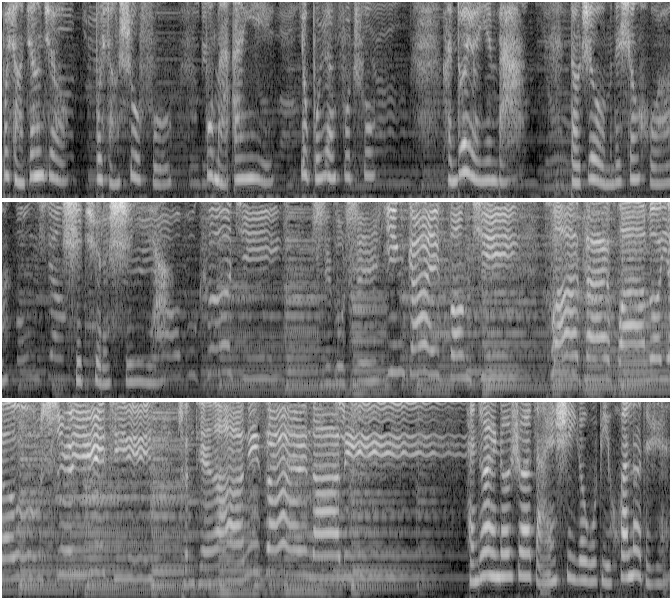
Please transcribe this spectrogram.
不想将就，不想束缚，不满安逸，又不愿付出，很多原因吧，导致我们的生活失去了诗意呀。是不是应该放弃？花开花落又是一季，春天啊，你在哪里？很多人都说早安是一个无比欢乐的人，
